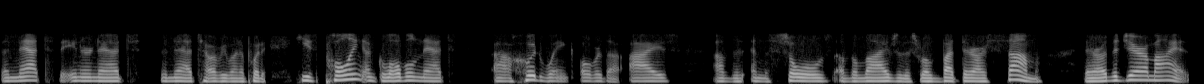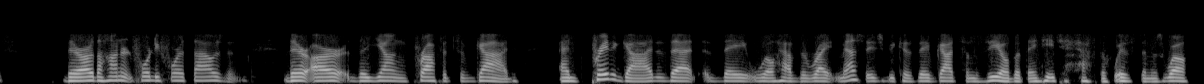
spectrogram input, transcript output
the net, the internet, the net, however you want to put it. He's pulling a global net uh, hoodwink over the eyes of the and the souls of the lives of this world. But there are some. There are the Jeremiahs. There are the 144,000 there are the young prophets of God. And pray to God that they will have the right message because they've got some zeal, but they need to have the wisdom as well.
